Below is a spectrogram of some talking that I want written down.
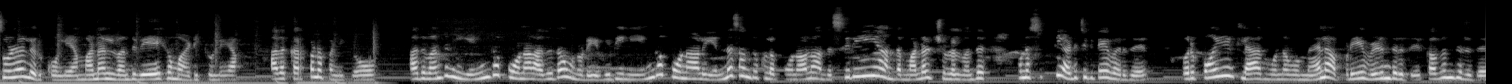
சுழல் இருக்கும் இல்லையா? மணல் வந்து வேகமா அடிக்கும் இல்லையா? அதை கற்பனை பண்ணிக்கோ. அது வந்து நீ எங்க போனாலும் அதுதான் உன்னுடைய விதி. நீ எங்க போனாலும் என்ன சந்துக்குள்ள போனாலும் அந்த சிறிய அந்த மணல் சுழல் வந்து உன்னை சுத்தி அடிச்சுக்கிட்டே வருது. ஒரு பாயிண்ட்ல அது உன்னை உன் மேல அப்படியே விழுந்துருது கவிழ்ந்துருது.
